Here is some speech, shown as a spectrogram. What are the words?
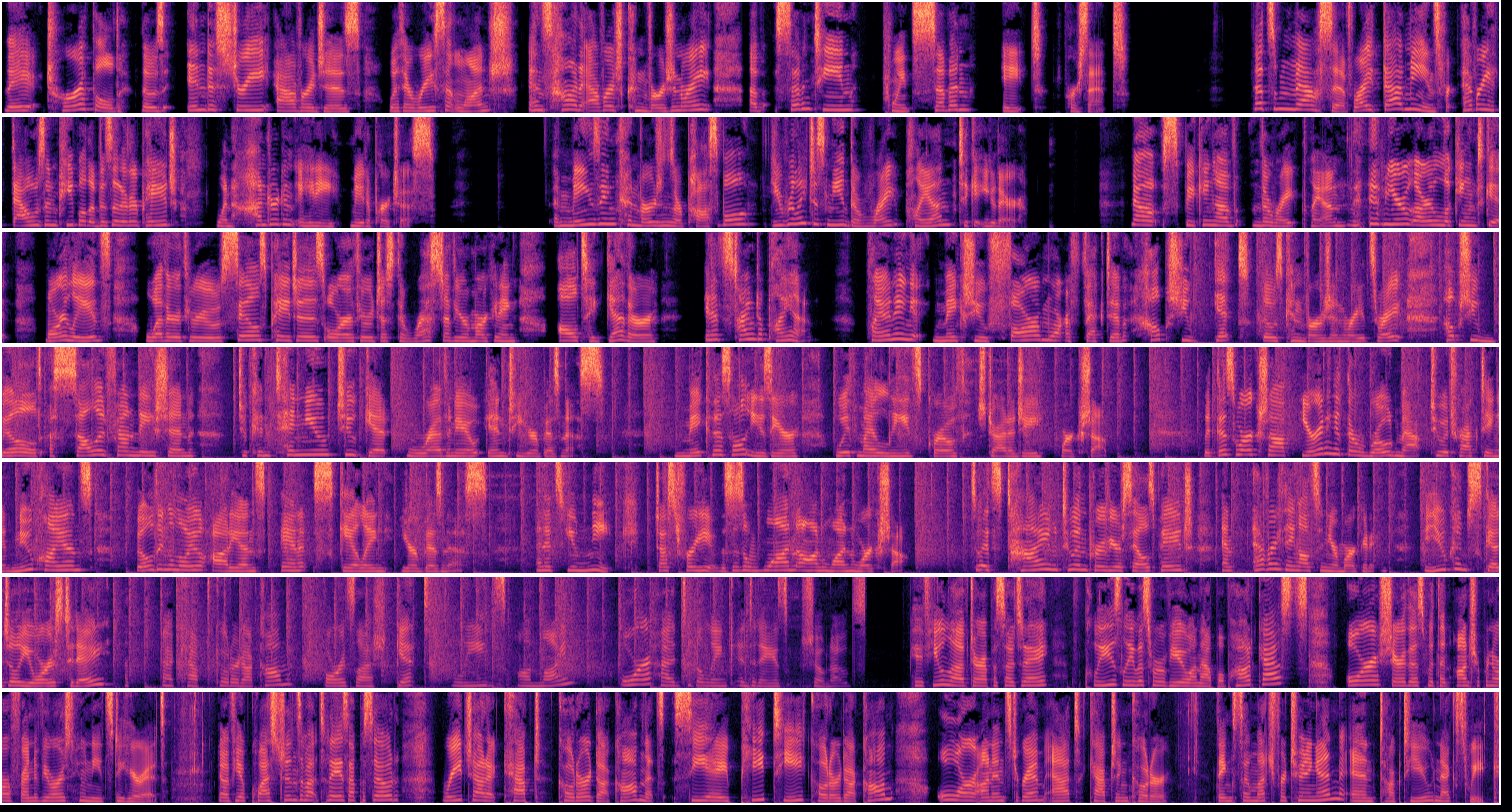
They tripled those industry averages with a recent launch and saw an average conversion rate of 17.78%. That's massive, right? That means for every thousand people that visited their page, 180 made a purchase amazing conversions are possible. You really just need the right plan to get you there. Now, speaking of the right plan, if you are looking to get more leads, whether through sales pages or through just the rest of your marketing altogether, it's time to plan. Planning makes you far more effective, helps you get those conversion rates, right? Helps you build a solid foundation to continue to get revenue into your business. Make this all easier with my Leads Growth Strategy Workshop. With this workshop, you're going to get the roadmap to attracting new clients, building a loyal audience, and scaling your business. And it's unique just for you. This is a one on one workshop. So it's time to improve your sales page and everything else in your marketing. You can schedule yours today at captcoder.com forward slash get leads online or head to the link in today's show notes. If you loved our episode today, please leave us a review on Apple Podcasts or share this with an entrepreneur friend of yours who needs to hear it. Now, if you have questions about today's episode, reach out at captcoder.com. That's C A P T coder.com or on Instagram at Captain Coder. Thanks so much for tuning in and talk to you next week.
